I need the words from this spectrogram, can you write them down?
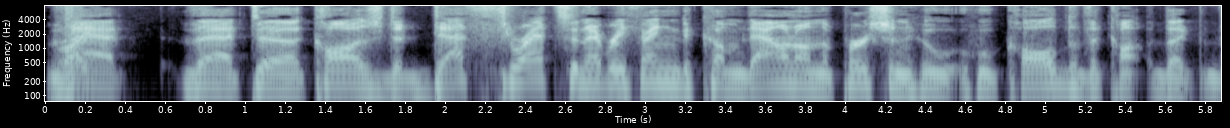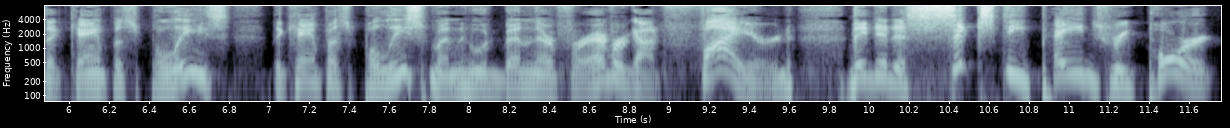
right. that that uh, caused death threats and everything to come down on the person who who called the, the the campus police. The campus policeman who had been there forever got fired. They did a 60 page report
